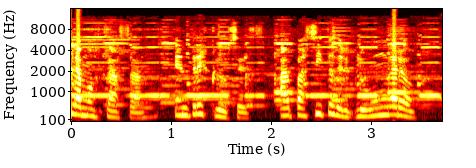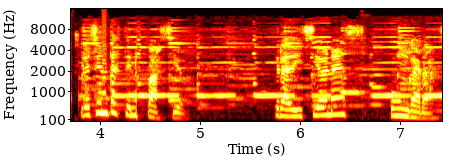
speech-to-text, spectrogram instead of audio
La Mostaza, en Tres Cruces, a pasitos del Club Húngaro, presenta este espacio. Tradiciones húngaras.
